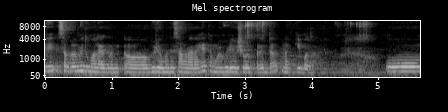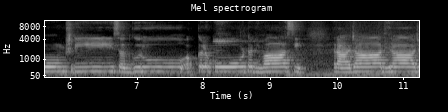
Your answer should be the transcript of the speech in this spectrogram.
ते सगळं मी तुम्हाला या ग्रं व्हिडिओमध्ये सांगणार आहे. त्यामुळे व्हिडिओ शेवटपर्यंत नक्की बघा. ओम श्री सद्गुरू अक्कलकोट निवासी. राजाधिराज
